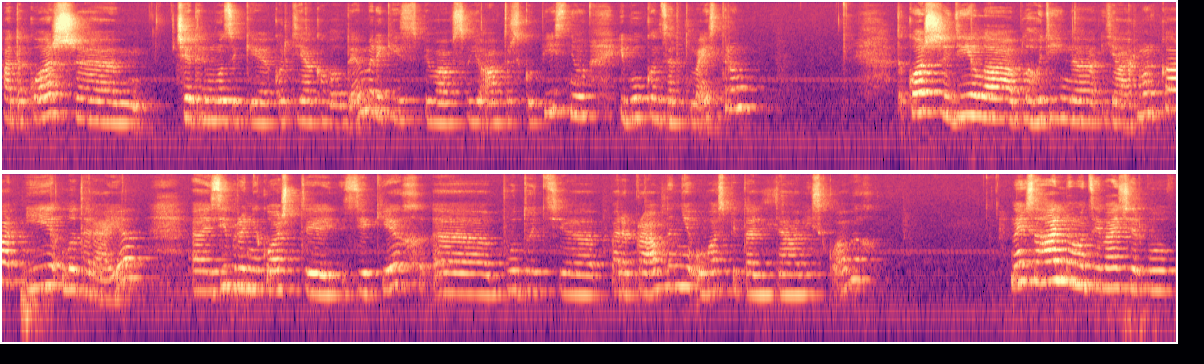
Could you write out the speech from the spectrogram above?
а також е, вчитель музики Кортіяка Володимир, який співав свою авторську пісню і був концертмейстером. Також діяла благодійна ярмарка і лотерея, е, зібрані кошти з яких будуть переправлені у госпіталь для військових. Ну і в загальному цей вечір був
